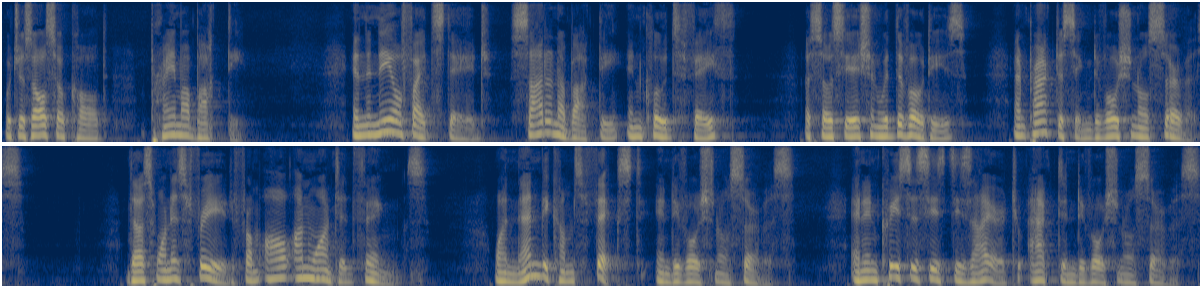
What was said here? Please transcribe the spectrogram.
which is also called prema bhakti. In the neophyte stage, sadhana bhakti includes faith, association with devotees, and practicing devotional service. Thus, one is freed from all unwanted things. One then becomes fixed in devotional service and increases his desire to act in devotional service.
